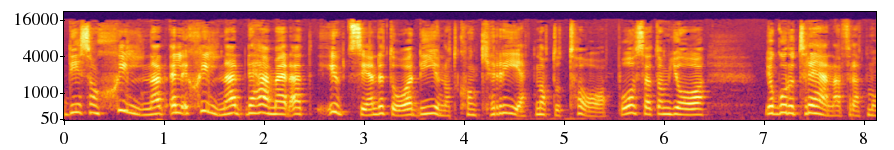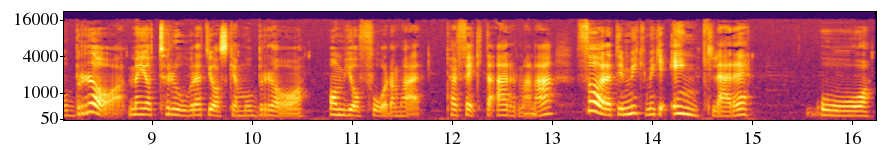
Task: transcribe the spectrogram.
det är som skillnad, eller skillnad, det här med att utseendet då, det är ju något konkret, något att ta på. Så att om jag, jag går och tränar för att må bra, men jag tror att jag ska må bra om jag får de här perfekta armarna. För att det är mycket, mycket enklare och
